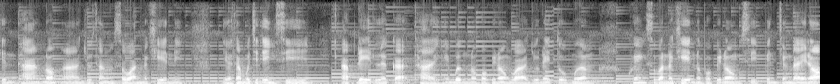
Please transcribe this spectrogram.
เส้นทางเนาะอ่าอยู่ทางสวรรค์เขตนี่เดี๋ยวทางบริจิตเองซีอัปเดตและก็ถ่ายให้เบิ่งเนาะพอพี่น้องว่าอยู่ในตัวเมืองแขวงสวรรณเขตเนาะพอพี่น้องสิเป็นจังใดเนาะ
